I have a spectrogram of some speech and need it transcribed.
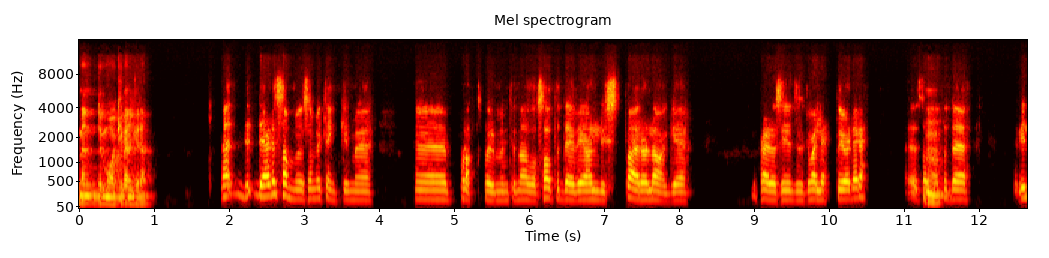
Men du må ikke velge det. Nei, Det er det samme som vi tenker med Eh, plattformen til Nav også, at det vi har lyst på, er å lage Vi pleier å si Det skal være lett å gjøre det rett. Eh, sånn at mm. det, vi,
